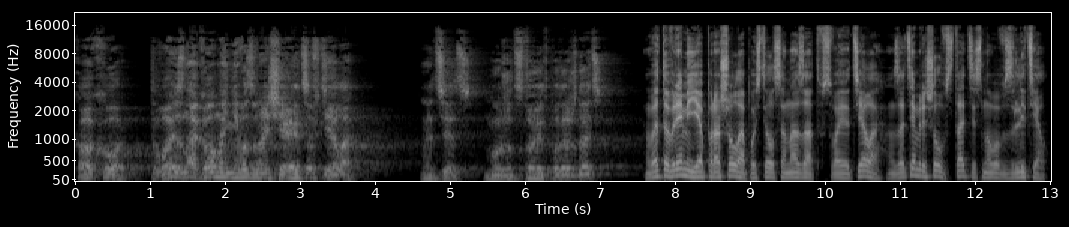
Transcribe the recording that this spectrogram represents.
«Кокхор, твой знакомый не возвращается в тело. Отец, может, стоит подождать?» В это время я прошел и опустился назад в свое тело, затем решил встать и снова взлетел.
